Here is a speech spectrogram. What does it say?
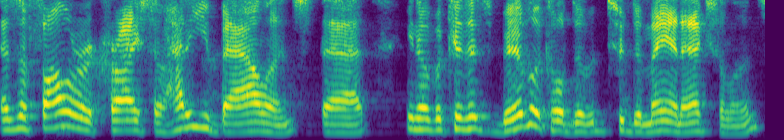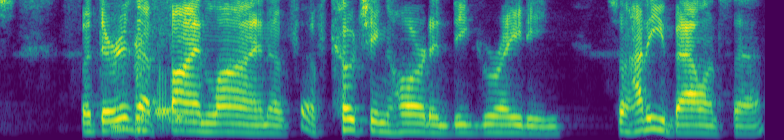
as a follower of Christ, so how do you balance that? You know, because it's biblical to, to demand excellence, but there is that fine line of, of coaching hard and degrading. So, how do you balance that?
